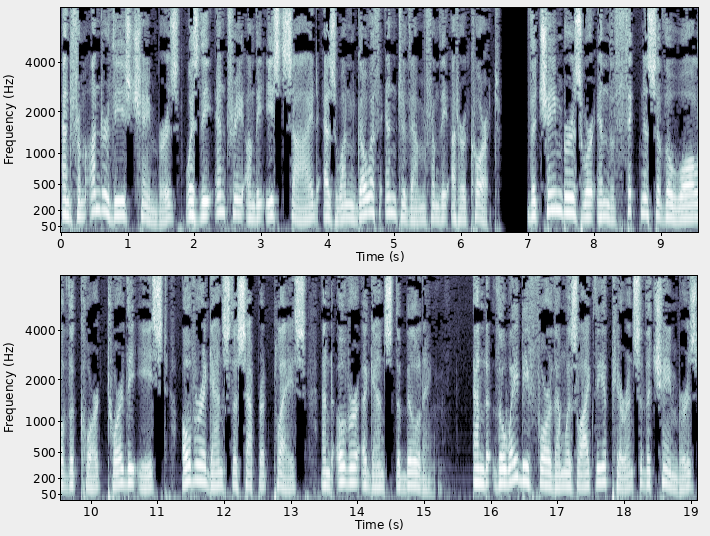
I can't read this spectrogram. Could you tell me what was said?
And from under these chambers was the entry on the east side, as one goeth into them from the utter court. The chambers were in the thickness of the wall of the court toward the east, over against the separate place, and over against the building. And the way before them was like the appearance of the chambers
